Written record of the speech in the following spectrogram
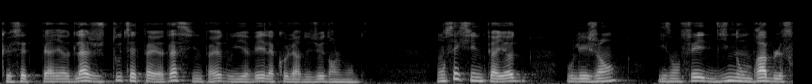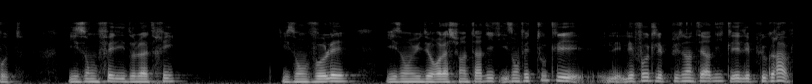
que cette période-là, toute cette période-là, c'est une période où il y avait la colère de Dieu dans le monde? On sait que c'est une période où les gens, ils ont fait d'innombrables fautes. Ils ont fait l'idolâtrie, ils ont volé, ils ont eu des relations interdites, ils ont fait toutes les, fautes les plus interdites, les, les plus graves.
